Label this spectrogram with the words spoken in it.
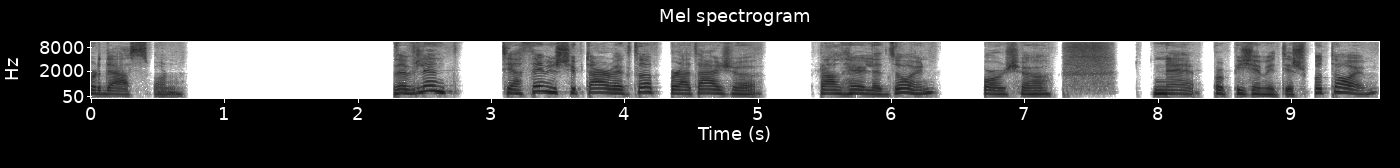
për dasmën. Dhe vlen t'ia themi shqiptarëve këtë për ata që rrallëherë lexojnë, por që ne përpiqemi t'i shpëtojmë.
